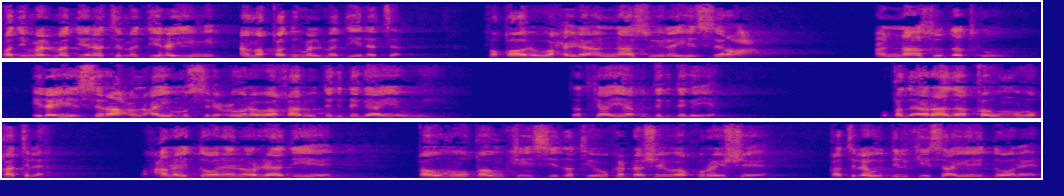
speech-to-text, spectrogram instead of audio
qadima almadiinata madiine yimi ama qaduma almadiinata faqaaluu waxay yidhi annaasu ilayhi siraac. Annaasu dadku ilayhi siraacun ay musricuuna waa qaar u degdegaaya weeye dadka ayaa u waqad araada qawmuhu qatlah waxaanay dooneen oo raadiyeen. Qawmuhu qowmkiisii dadkii uu ka dhashay waa qurayshe. Qatlahu dilkiisa ayay dooneen.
